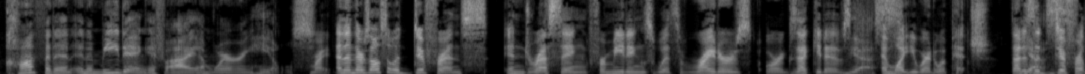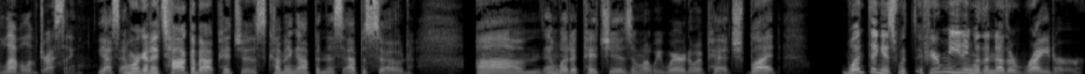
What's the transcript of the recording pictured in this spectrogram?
confident in a meeting if I am wearing heels. Right. And then there's also a difference in dressing for meetings with writers or executives Yes. and what you wear to a pitch. That is Yes. a different level of dressing. Yes, and we're going to talk about pitches coming up in this episode, um, and what a pitch is and what we wear to a pitch. But one thing is, with if you're meeting with another writer,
